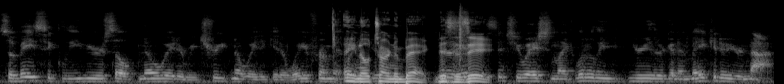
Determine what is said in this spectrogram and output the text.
So basically, leave yourself no way to retreat, no way to get away from it. Ain't no Like, you're- turning back. This is it. Situation like literally, you're either gonna make it or you're not.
